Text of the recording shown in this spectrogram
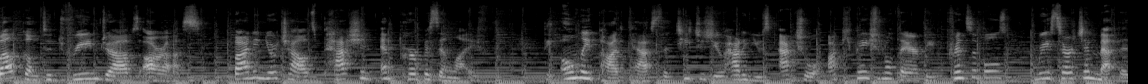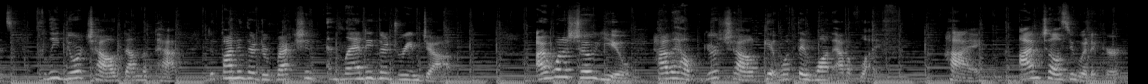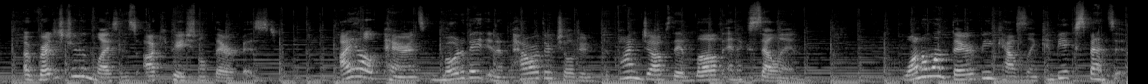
Welcome to Dream Jobs Are Us, finding your child's passion and purpose in life. The only podcast that teaches you how to use actual occupational therapy principles, research, and methods to lead your child down the path to finding their direction and landing their dream job. I want to show you how to help your child get what they want out of life. Hi, I'm Chelsea Whitaker, a registered and licensed occupational therapist. I help parents motivate and empower their children to find jobs they love and excel in. One on one therapy and counseling can be expensive.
